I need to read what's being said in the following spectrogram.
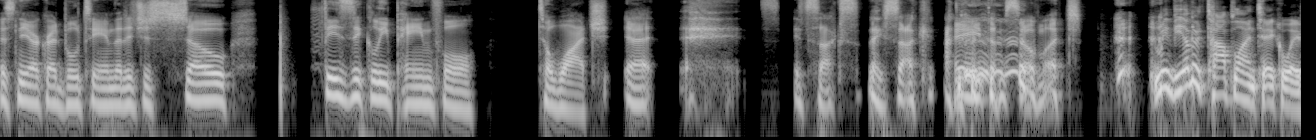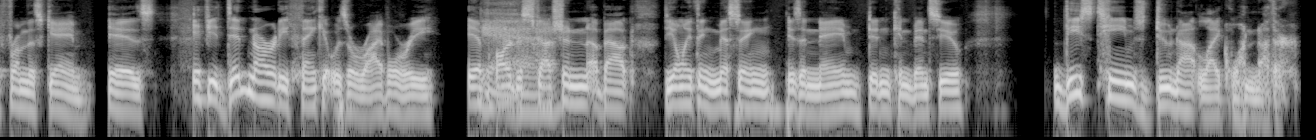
this new york red bull team that it's just so physically painful to watch. Uh, it sucks. They suck. I hate them so much. I mean, the other top line takeaway from this game is if you didn't already think it was a rivalry, if yeah. our discussion about the only thing missing is a name didn't convince you, these teams do not like one another.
